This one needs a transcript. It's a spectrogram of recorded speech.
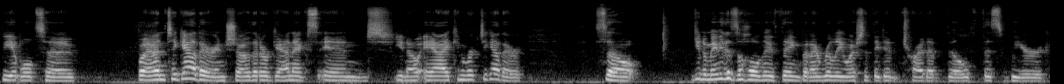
be able to band together and show that organics and you know AI can work together. So, you know, maybe there's a whole new thing, but I really wish that they didn't try to build this weird.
